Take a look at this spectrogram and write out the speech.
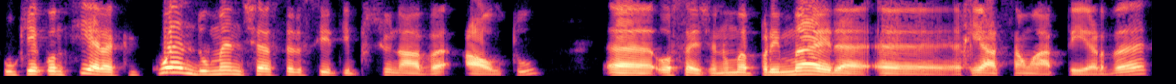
o que acontecia era que quando o Manchester City pressionava alto, Uh, ou seja, numa primeira uh, reação à perda,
